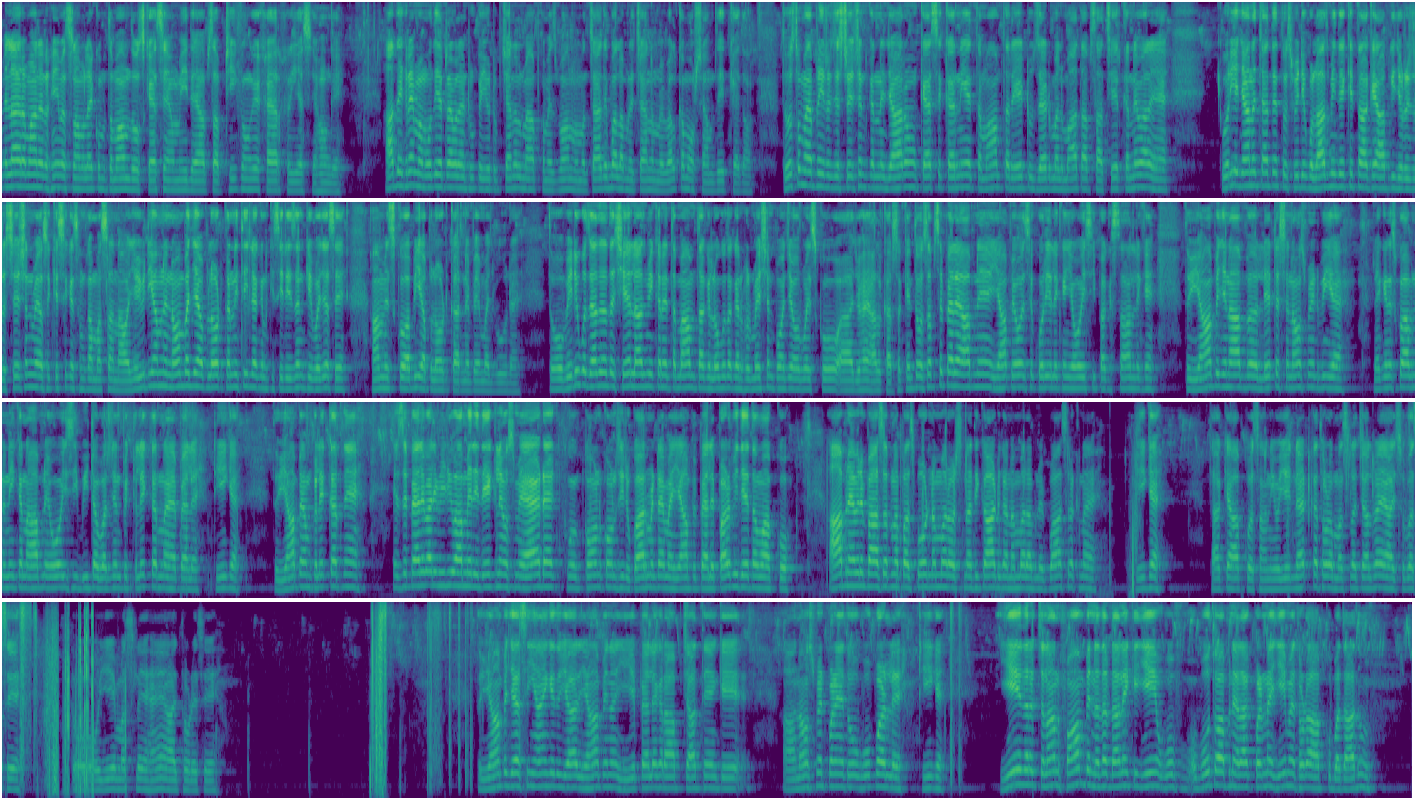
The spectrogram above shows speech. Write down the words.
बसमीम अल्लाम तमाम दोस्त कैसे हैं? उम्मीद है आप सब ठीक होंगे, खैर खरीत से होंगे। आप देख रहे हैं महमूदिया ट्रैवल एंड टूर के यूट्यूब चैनल। में आपका मेज़बान मोहम्मद शाद इकबाल, अपने चैनल में वेलकम और शामदीद कहता हूँ। दोस्तों, मैं अपनी रजिस्ट्रेशन करने जा रहा हूँ। कैसे करनी है? तमाम तर ए टू जेड मालूम आप साथ शेयर करने वाले हैं। कोरिया जाना चाहते हैं तो इस वीडियो को लाजमी देखें ताकि आपकी जो रजिस्ट्रेशन में उसे किसी किस्म का मसला ना हो। ये वीडियो हमने नौ बजे अपलोड करनी थी, लेकिन किसी रीज़न की वजह से हम इसको अभी अपलोड करने पर मजबूर हैं। तो वीडियो को ज़्यादा से ज़्यादा शेयर लाजमी करें तमाम, ताकि लोगों तक इन्फॉर्मेशन पहुँचे और वो इसको जो है हल कर सकें। तो सबसे पहले आपने यहाँ पे ओ एस कोरिया लिखें या ओ पाकिस्तान लिखें। तो यहाँ पे जनाब लेटेस्ट अनाउंसमेंट भी है, लेकिन इसको आपने नहीं करना। आपने ओ बीटा वर्जन पर क्लिक करना है पहले, ठीक है? तो यहाँ पर हम क्लिक करते हैं। इससे पहले वाली वीडियो आप मेरी देख लें, उसमें ऐड है, कौन कौन सी रिक्वायरमेंट है, मैं यहाँ पे पहले पढ़ भी देता हूँ आपको। आपने अपने पास अपना पासपोर्ट नंबर और शनाती कार्ड का नंबर अपने पास रखना है। ठीक है, ताकि आपको आसानी हो। ये नेट का थोड़ा मसला चल रहा है आज सुबह से तो ये मसले हैं आज थोड़े से। तो यहाँ पे जैसे ही आएँगे तो यार यहाँ पे ना ये पहले अगर आप चाहते हैं कि अनाउंसमेंट पढ़ें तो वो पढ़ ले, ठीक है। ये ज़रा चलान फॉर्म पे नज़र डालें कि ये वो वो तो आपने अलग पढ़ना है, ये मैं थोड़ा आपको बता दूँ,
